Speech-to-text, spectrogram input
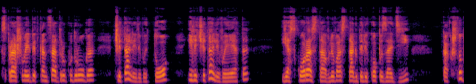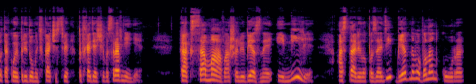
спрашивая без конца друг у друга, читали ли вы то, или читали вы это? Я скоро оставлю вас так далеко позади, как чтобы такое придумать в качестве подходящего сравнения, как сама ваша любезная Эмили оставила позади бедного Воланкура,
